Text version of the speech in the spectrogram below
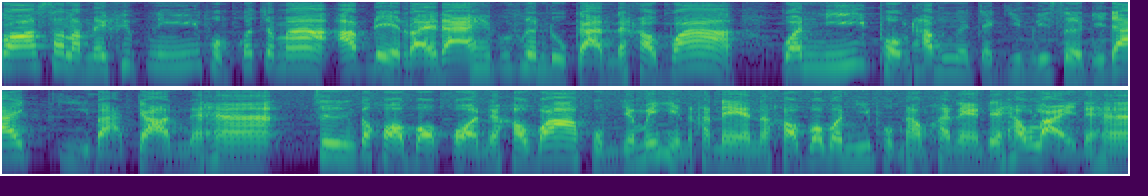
ก็สำหรับในคลิปนี้ผมก็จะมาอัปเดตรายได้ให้เพื่อนๆดูกันนะครับว่า วันนี้ผมทำเงินจาก YimResearch นี้ได้กี่บาทกันนะฮะ ซึ่งต้องขอบอกก่อนนะครับว่าผมยังไม่เห็นคะแนนนะครับว่าวันนี้ผมทำคะแนนได้เท่าไหร่นะฮะ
